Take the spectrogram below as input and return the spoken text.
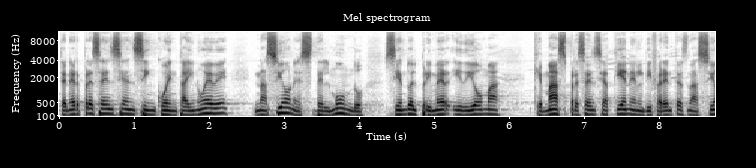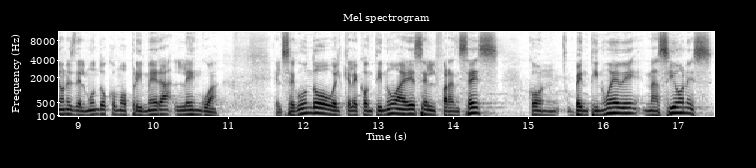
tener presencia en 59 naciones del mundo, siendo el primer idioma que más presencia tiene en diferentes naciones del mundo como primera lengua. El segundo o el que le continúa es el francés con 29 naciones,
